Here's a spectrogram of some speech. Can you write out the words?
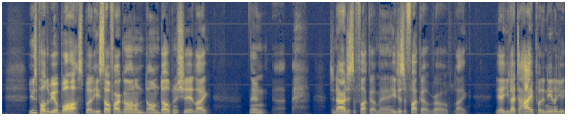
You're supposed to be a boss, but he's so far gone on on dope and shit. Like, and uh, Jenard just a fuck up, man. He just a fuck up, bro. Like, yeah, you let the hype put a needle. You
